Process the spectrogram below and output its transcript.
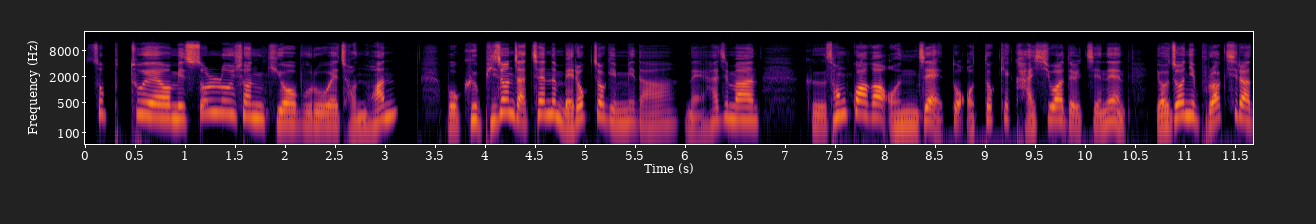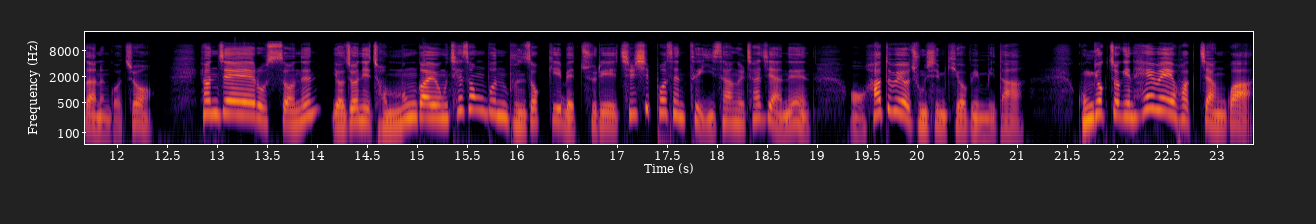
소프트웨어 및 솔루션 기업으로의 전환? 뭐 그 비전 자체는 매력적입니다. 네. 하지만 그 성과가 언제 또 어떻게 가시화될지는 여전히 불확실하다는 거죠. 현재로서는 여전히 전문가용 체성분 분석기 매출이 70% 이상을 차지하는 어, 하드웨어 중심 기업입니다. 공격적인 해외 확장과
